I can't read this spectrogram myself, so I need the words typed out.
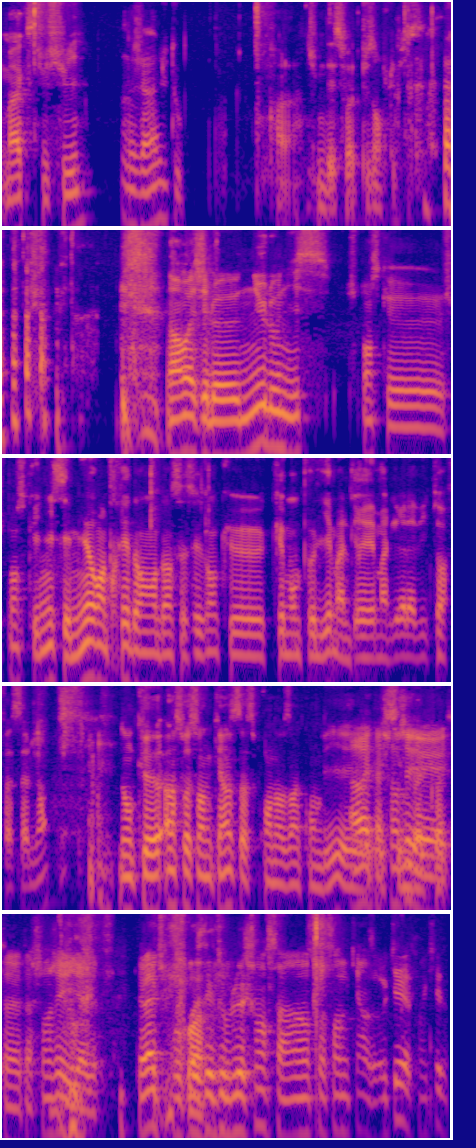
Max, tu suis? J'ai rien du tout. Voilà, tu me déçois de plus en plus. non, moi j'ai le nul au Nice. Je pense que, je pense que Nice est mieux rentré dans, dans sa saison que, que Montpellier, malgré, malgré la victoire face à Lyon. Donc euh, 1,75, ça se prend dans un combi. Et, Ah ouais, t'as changé, cote. t'as t'as changé. il y a- Là, tu proposes Ouais. des doubles chances à 1,75. Ok, tranquille.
